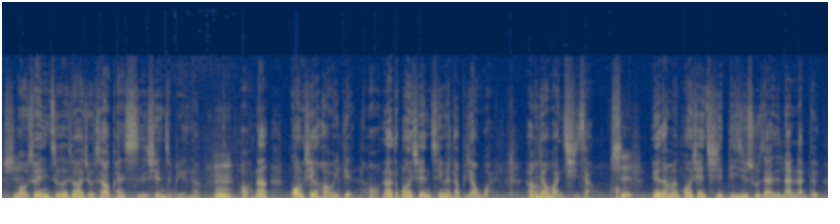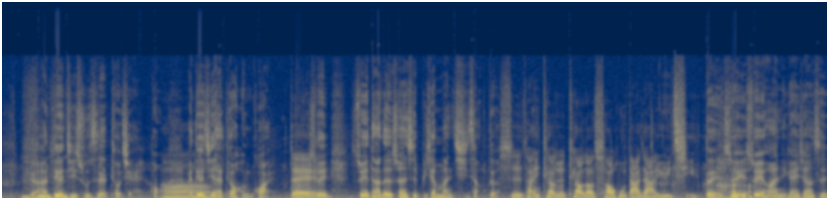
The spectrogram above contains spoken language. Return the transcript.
是哦，所以你这个的话就是要看十日线这边啊。嗯，好，那光纤好一点，哦，那它光纤是因为它比较晚，它比较晚起涨。是，因为他们光纤其实第一季数字还是烂烂的，对啊，第二季数字才跳起来，哈，那第二季它跳很快。对，所以所以它的算是比较慢起涨的，是它一跳就跳到超乎大家的预期。对，所以所以的话，你看像是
